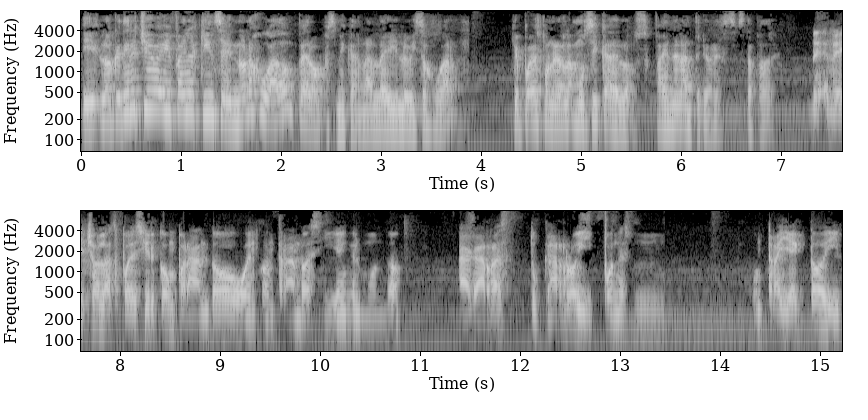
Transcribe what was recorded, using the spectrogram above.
Y lo que tiene chido ahí Final 15, no lo he jugado, pero pues mi carnal ahí lo hizo jugar. que puedes poner la música de los final anteriores. Está padre. De, de hecho, las puedes ir comprando o encontrando así en el mundo. Agarras tu carro y pones un, un trayecto y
